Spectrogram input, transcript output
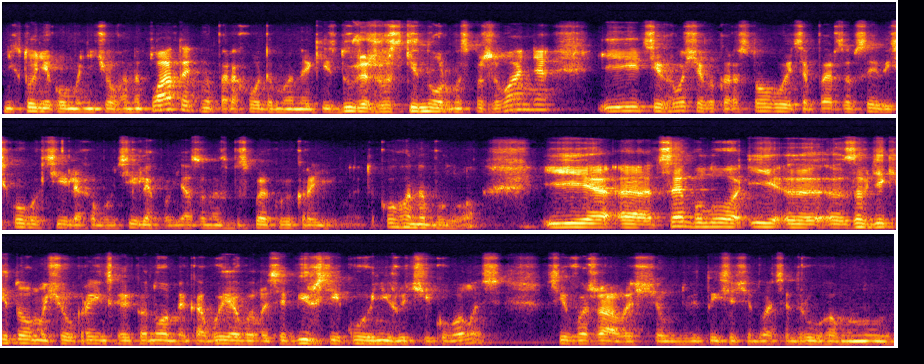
ніхто нікому нічого не платить. Ми переходимо на якісь дуже жорсткі норми споживання, і ці гроші використовуються перш за все в військових цілях або в цілях пов'язаних з безпекою країни. Такого не було, і е, це було і е, завдяки тому, що українська економіка виявилася більш стійкою ніж очікувалось. Всі вважали, що в 2022 ну.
